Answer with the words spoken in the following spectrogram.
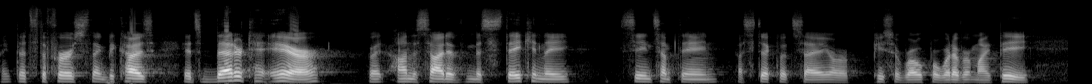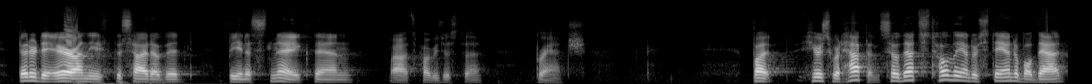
Right? That's the first thing because it's better to err right, on the side of mistakenly seeing something, a stick, let's say, or a piece of rope or whatever it might be. Better to err on the, the side of it being a snake than, well, it's probably just a branch. But here's what happens. So that's totally understandable, that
